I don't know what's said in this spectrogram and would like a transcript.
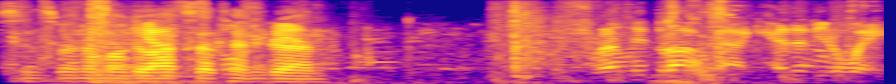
Since when am I gonna ask that 10 grand? Friendly drop bag headed your way.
